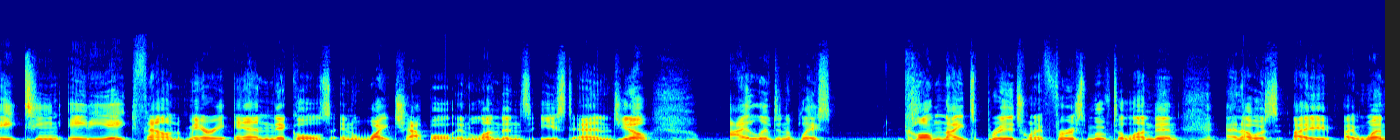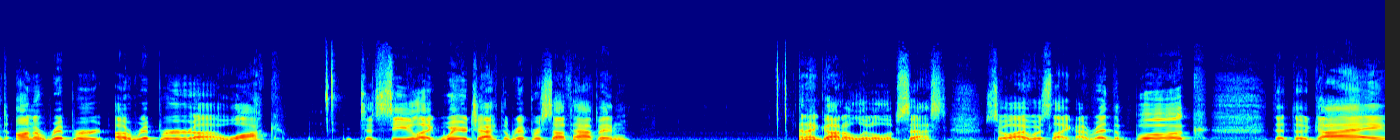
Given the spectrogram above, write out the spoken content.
1888 found Mary Ann Nichols in Whitechapel in London's East End. You know, I lived in a place called Knightsbridge when I first moved to London, and I was I I went on a Ripper a Ripper uh, walk to see like where Jack the Ripper stuff happened, and I got a little obsessed. So I was like, I read the book that the guy,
